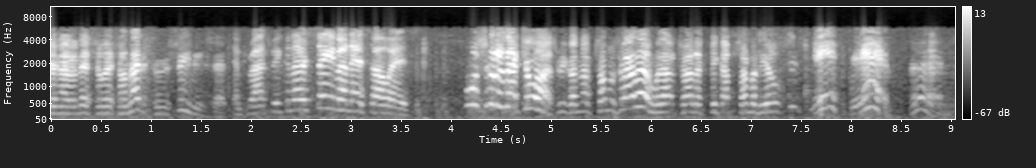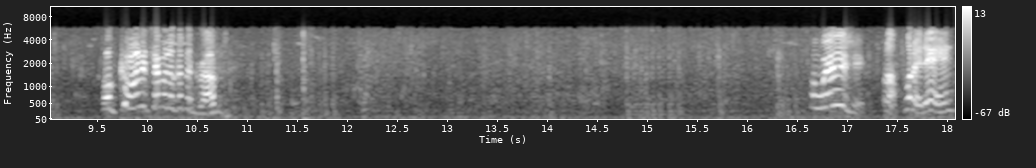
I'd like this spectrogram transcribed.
Send out an SOS on that. It's a receiving set. And perhaps we can receive an SOS. What's good is that to us? We've got enough troubles of our own without trying to pick up somebody else's. Yes, we have. Yeah. Well, come on, let's have a look at the grub. Well, where is it? Well, I put it in.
